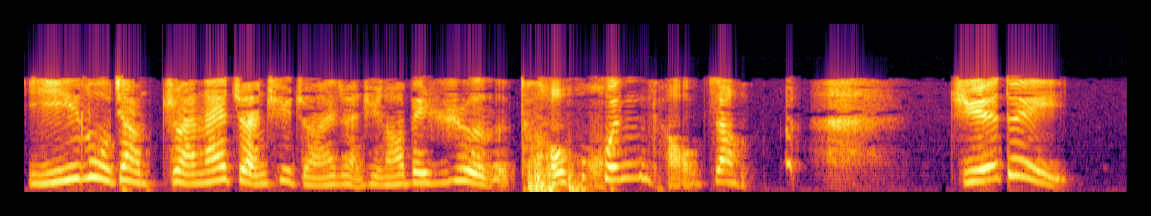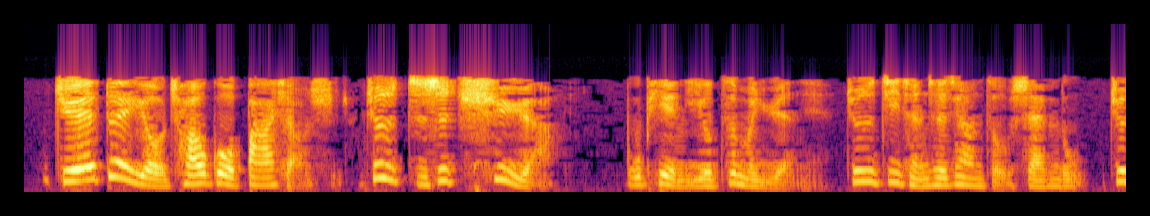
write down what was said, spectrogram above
一路这样转来转去，转来转去，然后被热得头昏脑胀，绝对。绝对有超过八小时，就是只是去啊，不骗你，有这么远耶，就是计程车这样走山路，就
